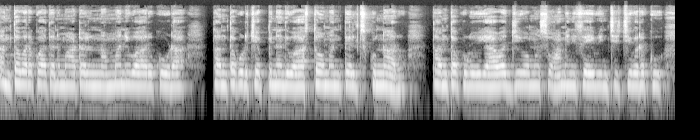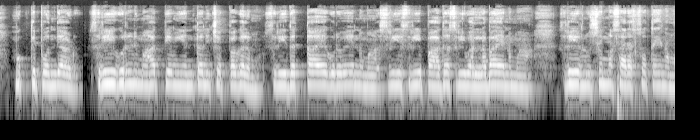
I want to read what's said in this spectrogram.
అంతవరకు అతని మాటలు నమ్మని వారు కూడా తంతకుడు చెప్పినది వాస్తవమని తెలుసుకున్నారు. తంతకుడు యావజ్జీవము స్వామిని సేవించి చివరకు ముక్తి పొందాడు. శ్రీ గురుని మహత్యం ఎంతని చెప్పగలము? శ్రీ దత్తాయ గురువే నమ. శ్రీ శ్రీ పాద శ్రీ వల్లభాయ నమ. శ్రీ నృసింహ సరస్వతై నమ.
